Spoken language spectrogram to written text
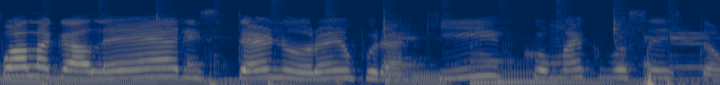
Fala galera, Esther Noronha por aqui, como é que vocês estão?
